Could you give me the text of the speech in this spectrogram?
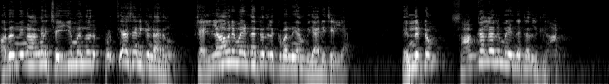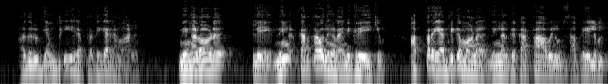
അത് നിങ്ങൾ അങ്ങനെ ചെയ്യുമെന്നൊരു പ്രത്യാശ എനിക്കുണ്ടായിരുന്നു. പക്ഷെ എല്ലാവരും എഴുന്നേറ്റ് നിൽക്കുമെന്ന് ഞാൻ വിചാരിച്ചില്ല. എന്നിട്ടും സകലരും എഴുന്നേറ്റ് നിൽക്കുകയാണ്. അതൊരു ഗംഭീര പ്രതികരണമാണ്. നിങ്ങളോട് ലേ നിങ്ങൾ കർത്താവ് നിങ്ങൾ അനുഗ്രഹിക്കും. അത്രയധികമാണ് നിങ്ങൾക്ക് കർത്താവിലും സഭയിലും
